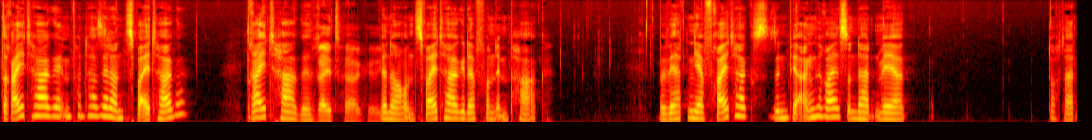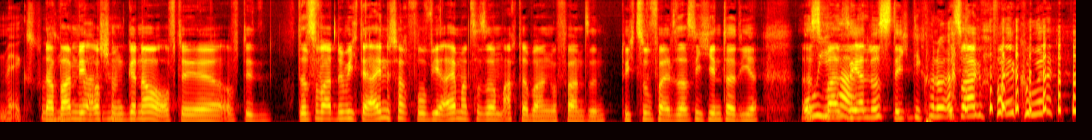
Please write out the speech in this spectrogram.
drei Tage im Phantasialand. Zwei Tage? Drei Tage. Drei Tage. Genau, und zwei Tage davon im Park. Weil wir hatten ja freitags sind wir angereist und da hatten wir ja. Doch, da hatten wir exklusiv. Da waren wir auch schon, genau, auf der, auf der, das war nämlich der eine Tag, wo wir einmal zusammen Achterbahn gefahren sind. Durch Zufall saß ich hinter dir. Das Oh war ja. sehr lustig. Die Colorado. Das war voll cool.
